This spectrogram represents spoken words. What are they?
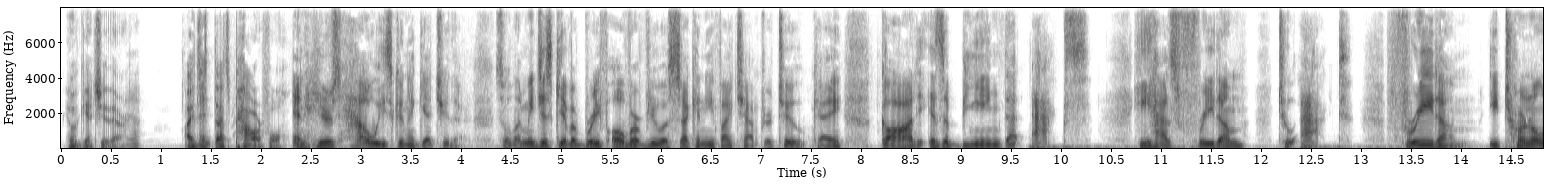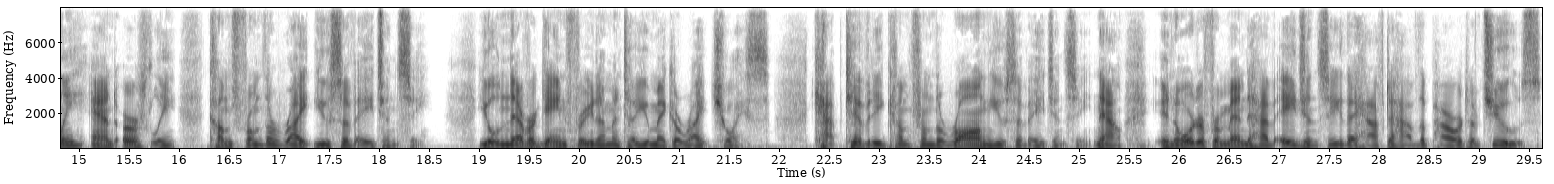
he'll get you there. Yeah. I just that's powerful. And here's how he's going to get you there. So let me just give a brief overview of 2nd Nephi chapter 2, okay? God is a being that acts. He has freedom to act. Freedom, eternally and earthly, comes from the right use of agency. You'll never gain freedom until you make a right choice. Captivity comes from the wrong use of agency. Now, in order for men to have agency, they have to have the power to choose,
